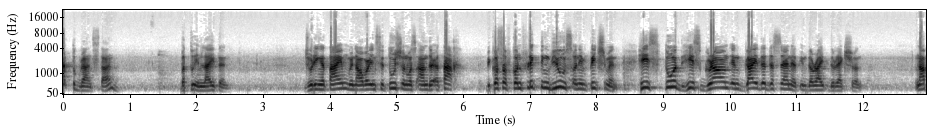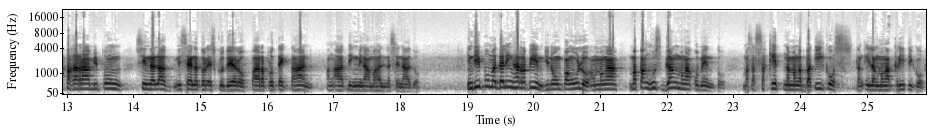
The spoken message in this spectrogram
not to grandstand, but to enlighten. During a time when our institution was under attack because of conflicting views on impeachment, he stood his ground and guided the Senate in the right direction. Napakarami pong sinalag ni Senator Escudero para protektahan ang ating minamahal na Senado. Hindi po madaling harapin, Ginoong Pangulo, ang mga mapanghusgang mga komento, masasakit na mga batikos ng ilang mga kritiko,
